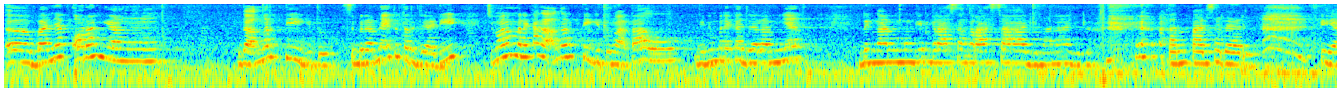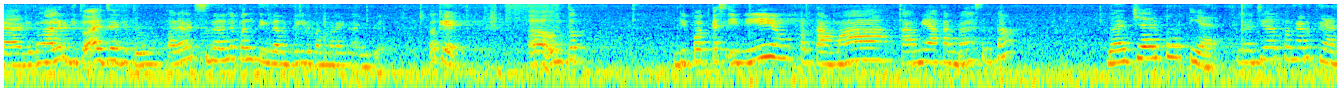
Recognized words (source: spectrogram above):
eh, banyak orang yang nggak ngerti gitu. Sebenarnya itu terjadi cuman mereka nggak ngerti gitu nggak tahu. Jadi mereka jalannya dengan mungkin ngerasa ngerasa gimana gitu. Tanpa disadari. Iya gitu ngalir gitu aja gitu. Padahal itu sebenarnya penting dalam kehidupan mereka gitu. Oke eh, untuk di podcast ini yang pertama kami akan bahas tentang belajar pengertian. Belajar pengertian.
